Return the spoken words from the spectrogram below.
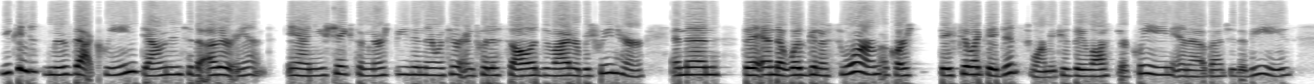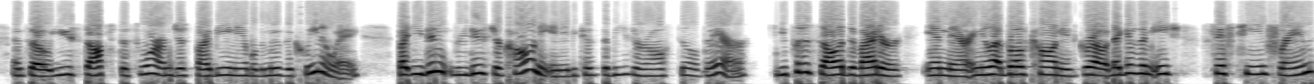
you can just move that queen down into the other end, and you shake some nurse bees in there with her and put a solid divider between her, and then the end that was going to swarm, of course, they feel like they did swarm because they lost their queen and a bunch of the bees. And so you stopped the swarm just by being able to move the queen away. But you didn't reduce your colony any because the bees are all still there. You put a solid divider in there and you let both colonies grow. That gives them each 15 frames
